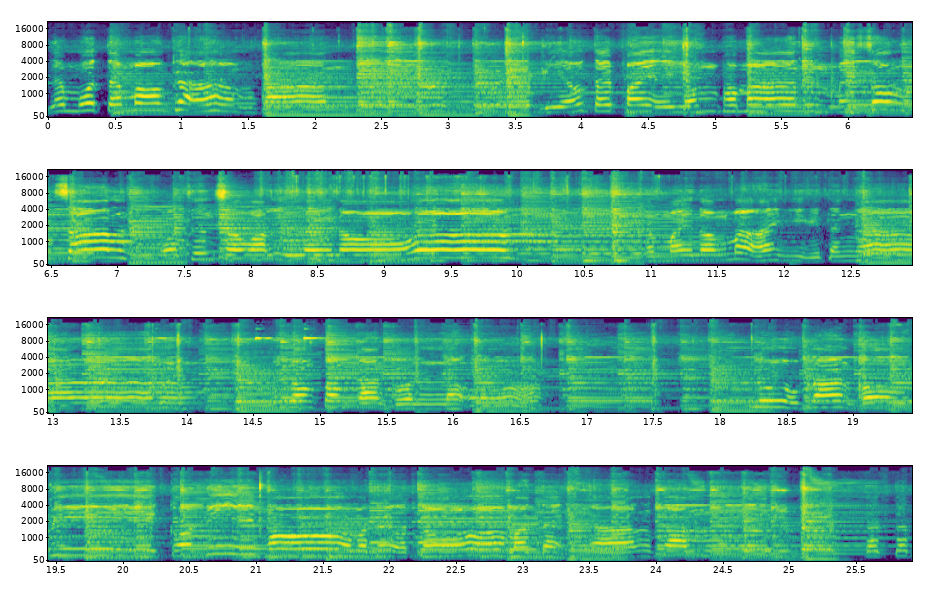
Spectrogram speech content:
อย่ามัวแต่มองข้ามผ่านเดี๋ยวแต่ไปยมพมานไม่สงสารว่าขึ้นสวรรค์เลยน้องทำไมน้องไม่แต่งงาน รือน้องต้องการคนละออรูปร่างของพี่ก็ดีพอมาเถิดน้องมาแต่งงานกันตัดตัด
